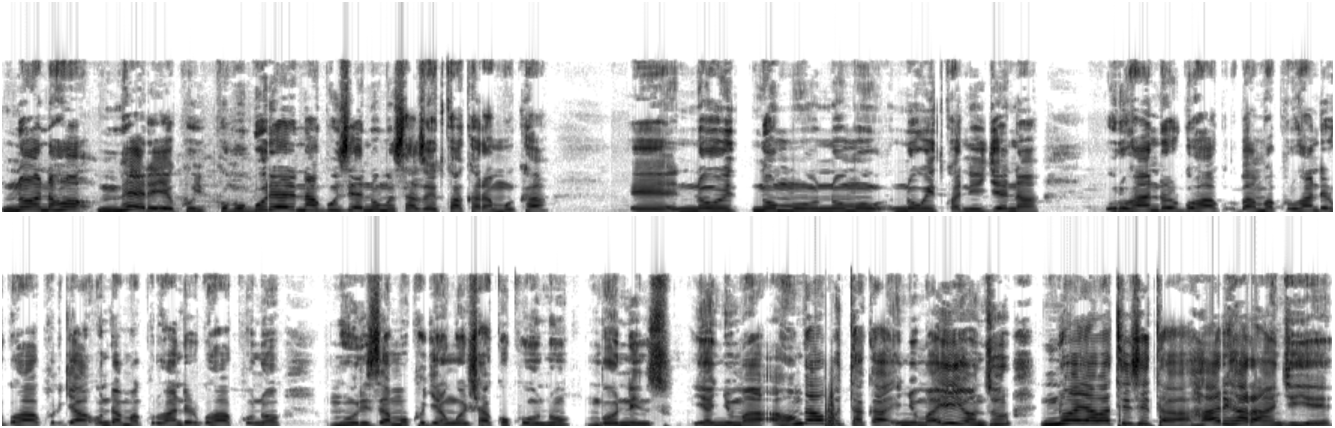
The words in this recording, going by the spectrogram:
noneho mpereye ku bugure naguze n'umusaza witwa karamuka eh, n'uwitwa nigena uruhande bampa ku ruhande rwo hakurya undi ampa ku ruhande rwo hakuno mpurizamo kugira ngo nshake ukuntu mbona inzu. Ya nyuma aho ngaho ubutaka inyuma y'iyo nzu ntoya y'abatisita hari harangiye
